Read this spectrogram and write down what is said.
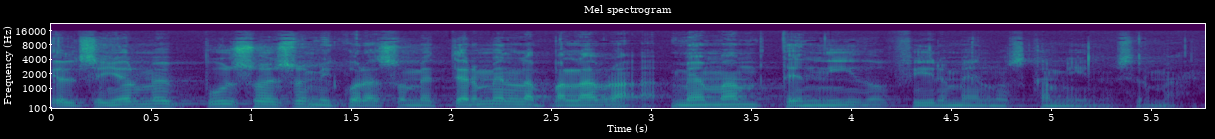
el Señor me puso eso en mi corazón, meterme en la palabra, me ha mantenido firme en los caminos, hermano.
